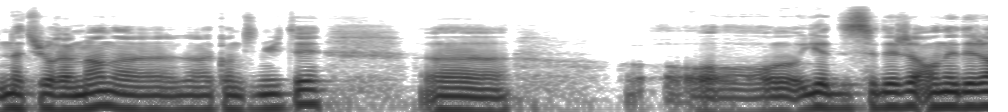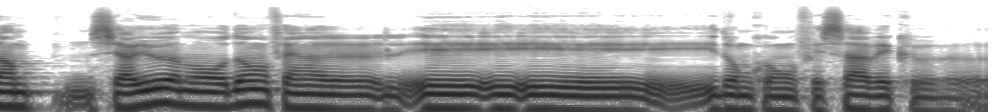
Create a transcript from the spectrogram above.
naturellement dans, la continuité on, y a, est déjà, on est déjà sérieux à Montredon, enfin, euh, et, donc on fait ça avec, euh,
